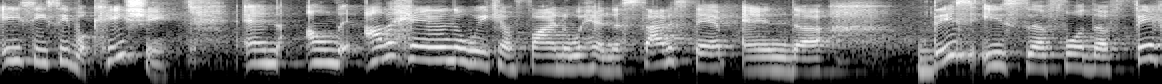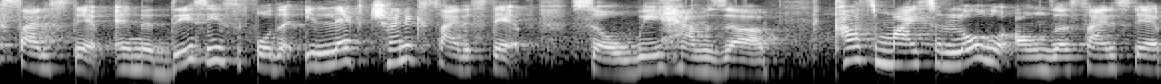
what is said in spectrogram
ACC vocation. And on the other hand we can find we have the side step and uh, this is uh, for the fixed side step and this is for the electronic side step. So we have the customized logo on the side step.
